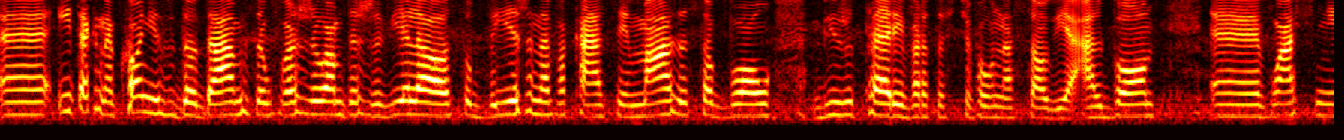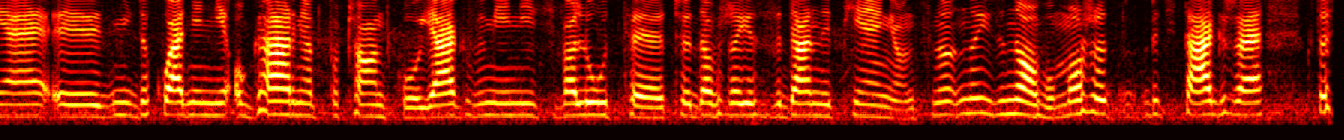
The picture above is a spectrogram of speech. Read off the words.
E, I tak na koniec dodam, zauważyłam też, że wiele osób wyjeżdża na wakacje, ma ze sobą biżuterię wartościową na sobie albo e, właśnie nie- dokładnie nie ogarnia od początku, jak wymienić waluty, czy dobrze jest wydany pieniądz. No, no i znowu, może być tak, że ktoś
